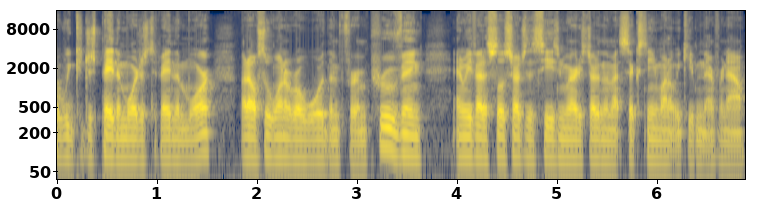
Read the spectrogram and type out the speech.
we could just pay them more just to pay them more, but I also want to reward them for improving. And we've had a slow start to the season. We already started them at 16. Why don't we keep them there for now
